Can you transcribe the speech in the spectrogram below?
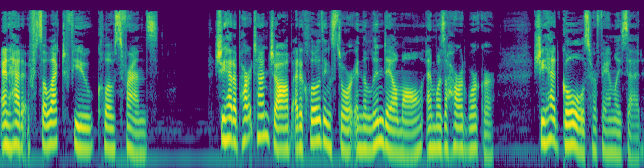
and had a select few close friends. She had a part time job at a clothing store in the Lindale Mall and was a hard worker. She had goals, her family said.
